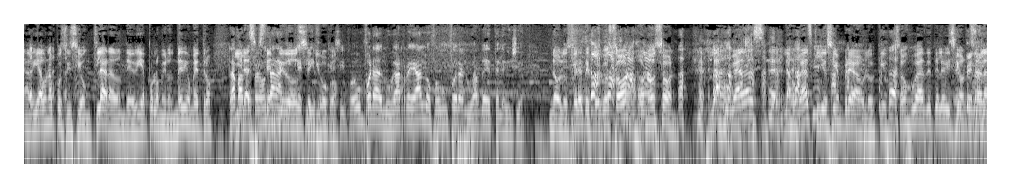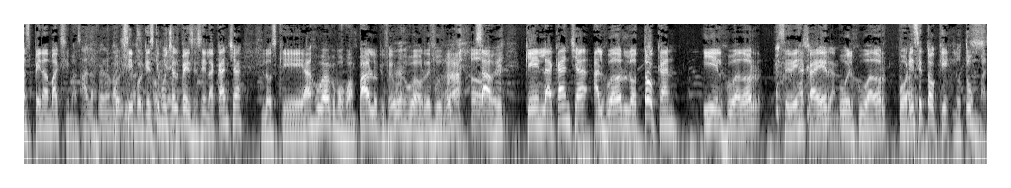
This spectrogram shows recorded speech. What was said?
había una posición clara donde había por lo menos medio metro Rafa, y el asistente aquí 2 que se si, equivocó. que si fue un fuera de lugar real o fue un fuera de lugar de televisión. No, los fueras de juego son o no son. Las jugadas, las jugadas que yo siempre hablo, que son jugadas de televisión, son las penas máximas. Ah, las penas Por- máximas. Sí, porque es que muchas veces en la cancha, los que han jugado como Juan Pablo, que fue buen jugador de fútbol, Ah. sabe que en la cancha al jugador lo tocan y el jugador se deja caer tiran. o el jugador por ese toque lo tumban.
